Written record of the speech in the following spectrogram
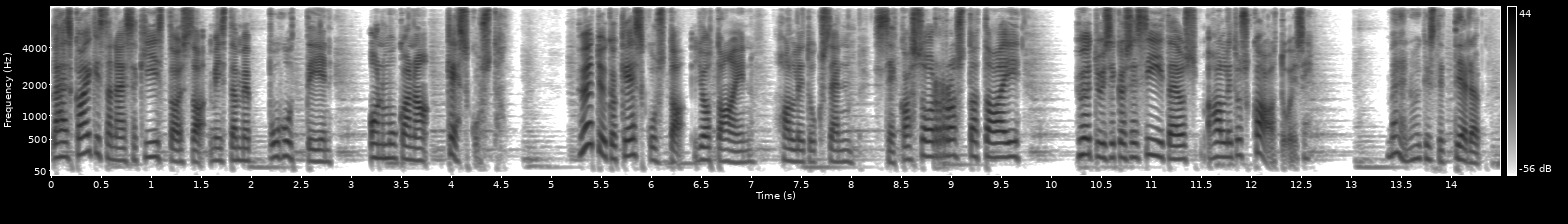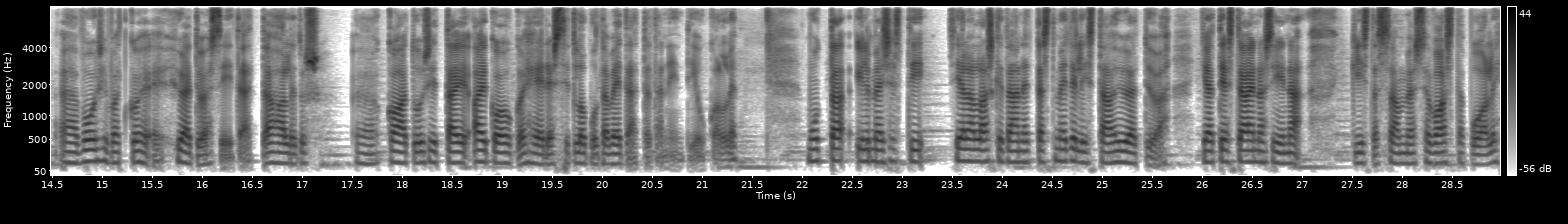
Lähes kaikissa näissä kiistoissa, mistä me puhuttiin, on mukana keskusta. Hyötyykö keskusta jotain hallituksen sekasorrosta tai hyötyisikö se siitä, jos hallitus kaatuisi? Mä en oikeasti tiedä, voisivatko he hyötyä siitä, että hallitus kaatuisi tai aikooko he edes sit lopulta vetää tätä niin tiukalle. Mutta ilmeisesti siellä lasketaan, että tästä metelistä on hyötyä. Ja tietysti aina siinä kiistassa on myös se vastapuoli,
